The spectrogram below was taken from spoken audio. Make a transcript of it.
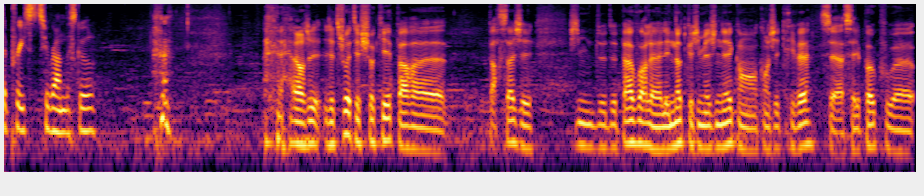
the priests who ran the school. Alors j'ai toujours été choqué par, euh, par ça. J'ai de ne pas avoir les notes que j'imaginais quand, j'écrivais. C'est à c'est l'époque où, euh,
